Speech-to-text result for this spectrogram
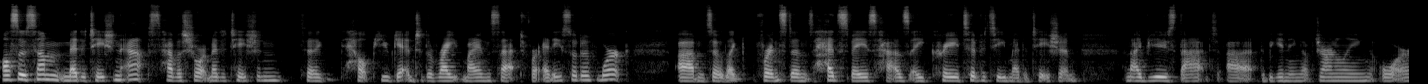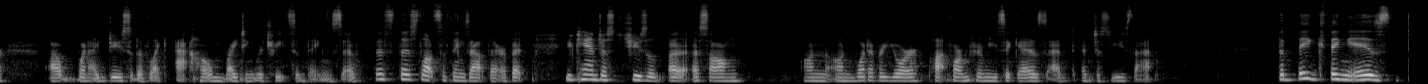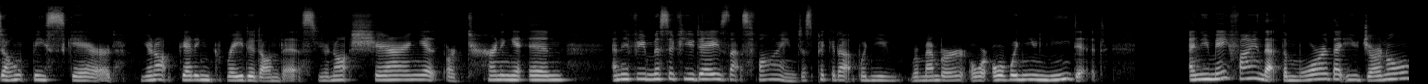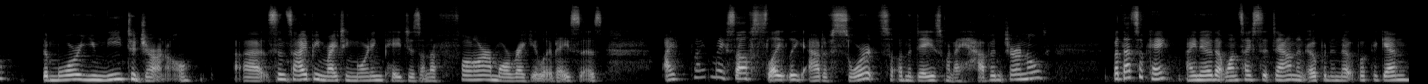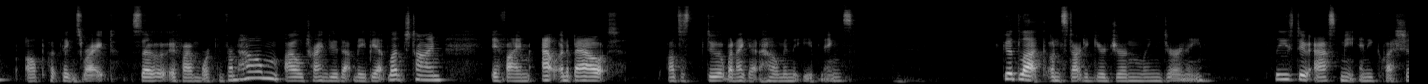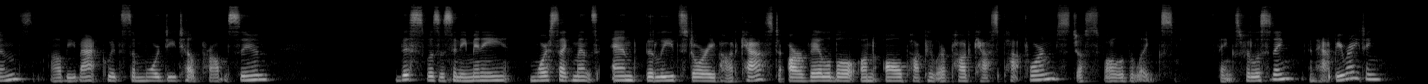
Also, some meditation apps have a short meditation to help you get into the right mindset for any sort of work. Um, so, like for instance, Headspace has a creativity meditation, and I've used that uh, at the beginning of journaling or uh, when I do sort of like at home writing retreats and things. So there's there's lots of things out there, but you can just choose a, a, a song on on whatever your platform for music is and and just use that. The big thing is don't be scared. You're not getting graded on this. You're not sharing it or turning it in. And if you miss a few days, that's fine. Just pick it up when you remember or, or when you need it. And you may find that the more that you journal, the more you need to journal. Uh, since I've been writing morning pages on a far more regular basis, I find myself slightly out of sorts on the days when I haven't journaled. But that's okay. I know that once I sit down and open a notebook again, I'll put things right. So if I'm working from home, I'll try and do that maybe at lunchtime. If I'm out and about, I'll just do it when I get home in the evenings. Good luck on starting your journaling journey. Please do ask me any questions. I'll be back with some more detailed prompts soon. This was a Sini-Mini. More segments and the lead story podcast are available on all popular podcast platforms. Just follow the links. Thanks for listening and happy writing.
